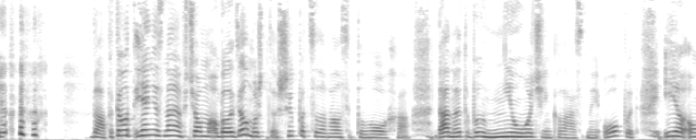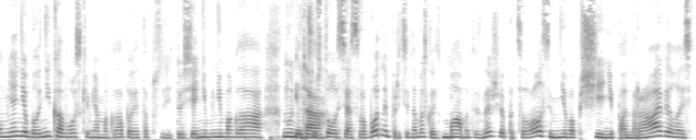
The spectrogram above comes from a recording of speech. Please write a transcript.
Да, потому я не знаю, в чем было дело, может, Шип поцеловался плохо, да, но это был не очень классный опыт, и у меня не было никого, с кем я могла бы это обсудить. То есть я не, не могла, ну, не да. чувствовала себя свободной прийти домой и сказать, мама, ты знаешь, я поцеловалась, и мне вообще не понравилось,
